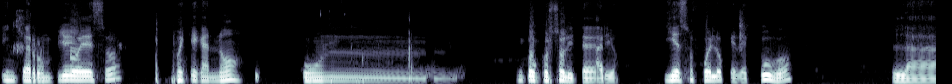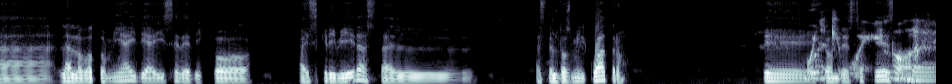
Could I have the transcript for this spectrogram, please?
interrumpió eso fue que ganó un, un concurso literario y eso fue lo que detuvo la, la lobotomía y de ahí se dedicó a escribir hasta el, hasta el 2004. Eh, donde saqué, esta,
